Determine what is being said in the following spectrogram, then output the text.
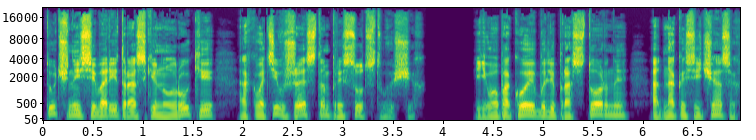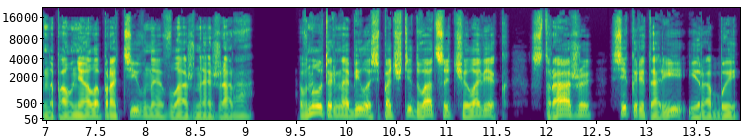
Тучный сибарит раскинул руки, охватив жестом присутствующих. Его покои были просторны, однако сейчас их наполняла противная влажная жара. Внутрь набилось почти 20 человек, стражи, секретари и рабы.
